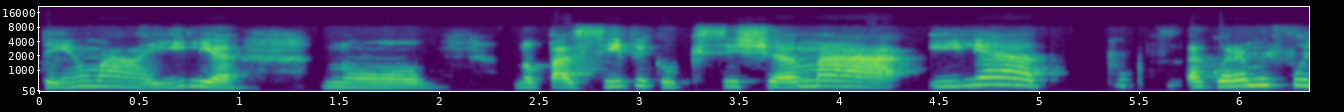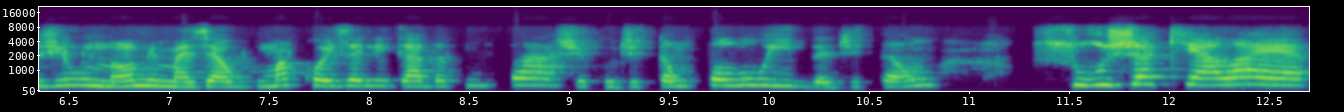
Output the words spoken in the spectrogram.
tem uma ilha no, no Pacífico que se chama Ilha agora me fugiu o nome, mas é alguma coisa ligada com plástico, de tão poluída, de tão suja que ela é.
